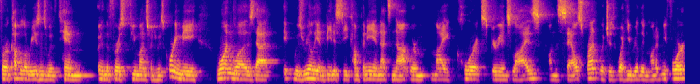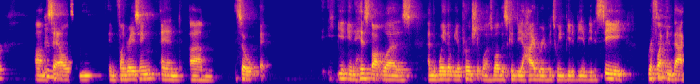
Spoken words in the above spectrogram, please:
for a couple of reasons with Tim in the first few months when he was courting me. One was that it was really a B2C company, and that's not where my core experience lies on the sales front, which is what he really wanted me for. Um, mm-hmm. Sales, in fundraising, and um, so in his thought was, and the way that we approached it was, well, this could be a hybrid between B two B and B two C. Reflecting mm-hmm. back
